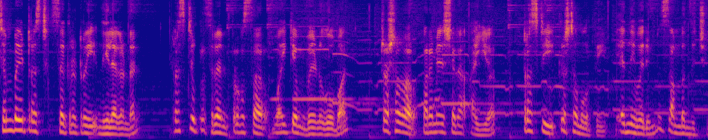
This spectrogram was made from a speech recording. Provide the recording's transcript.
Chembai trust secretary Neelakandan trust president professor Vaikom Venugopal treasurer Parameswara Iyer trustee Krishnamoorthy എന്നിവരും സംബന്ധിച്ചു.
